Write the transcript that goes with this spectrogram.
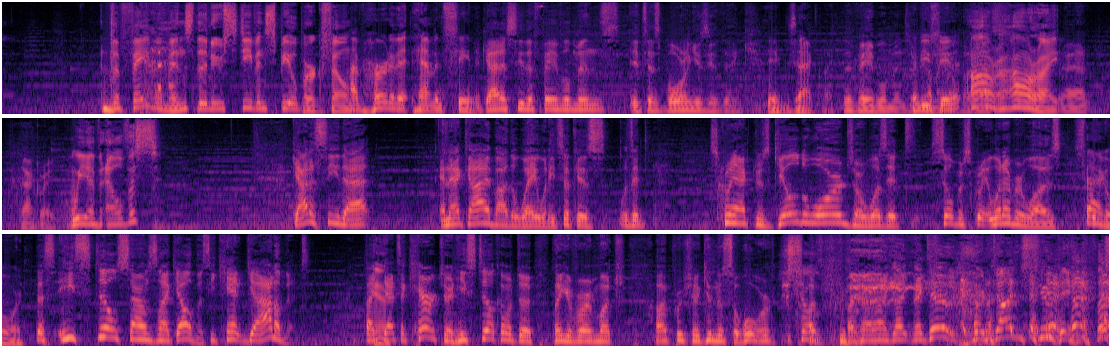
the Fabelmans, the new Steven Spielberg film. I've heard of it, haven't seen it. Got to see the Fabelmans. It's as boring as you think. Exactly. The Fabelmans. Are Have you coming seen it? over. all Yes. right, all right. Uh, not great. We have Elvis. Got to see that. And that guy, by the way, when he took his was it Screen Actors Guild Awards or was it Silver Screen, whatever it was, SAG Award. this, he still sounds like Elvis. He can't get out of it. Like Yeah. that's a character, and he's still coming to. Thank you very much. I appreciate getting this award. So- like, like, like, like, dude, We're done shooting. So,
